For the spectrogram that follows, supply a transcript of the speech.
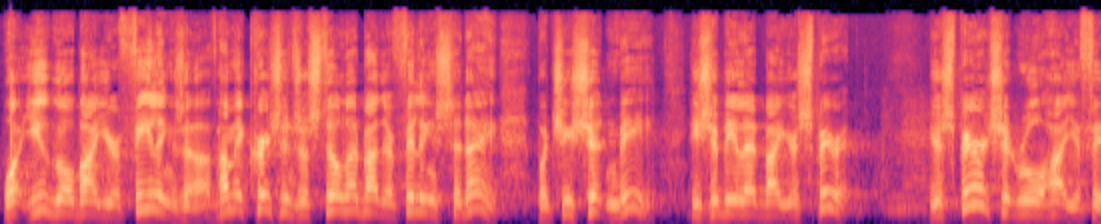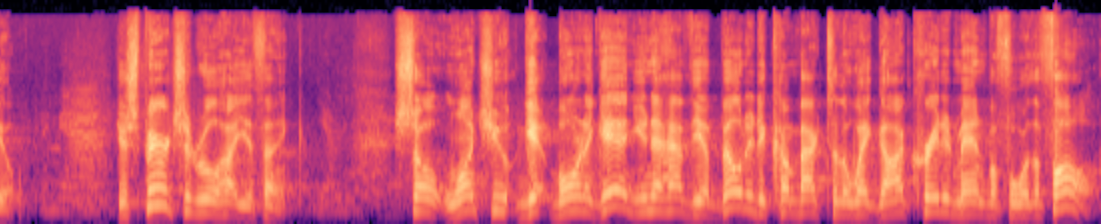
what you go by your feelings of. How many Christians are still led by their feelings today? But you shouldn't be. You should be led by your spirit. Amen. Your spirit should rule how you feel. Amen. Your spirit should rule how you think. So once you get born again, you now have the ability to come back to the way God created man before the fall.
